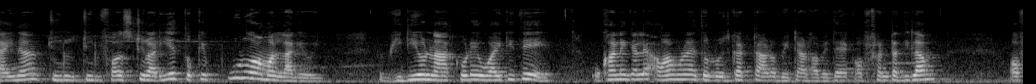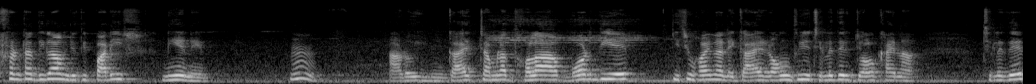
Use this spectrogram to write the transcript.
লাইনা চুল চুল ফলস চুল আড়িয়ে তোকে পুরো আমার লাগে ওই। ভিডিও না করে ওয়াইটিতে, ওখানে গেলে আমার মনে হয় তোর রোজগারটা আরও বেটার হবে। দেখ অপশানটা দিলাম। অপশানটা দিলাম, যদি পারিস, নিয়ে নে। হুম? আর ওই গায়ের চামড়া, ধলা, বর দিয়ে কিছু হয় না রে গায়ের রং ধুয়ে ছেলেদের জল খায় না। ছেলেদের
